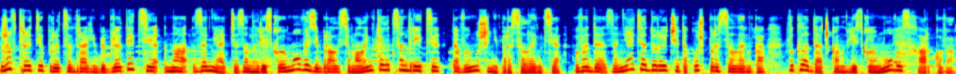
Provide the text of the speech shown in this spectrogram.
Вже втретє при центральній бібліотеці на заняття з англійської мови зібралися маленькі олександрійці та вимушені переселенці. Веде заняття, до речі, також переселенка, викладачка англійської мови з Харкова.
